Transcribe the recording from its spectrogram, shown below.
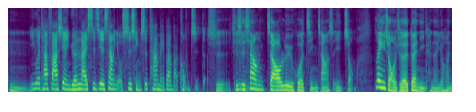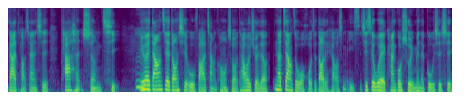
嗯，因为他发现原来世界上有事情是他没办法控制的。是，其实像焦虑或紧张是一种，嗯，另一种我觉得对你可能有很大的挑战是，他很生气。因为当这些东西无法掌控的时候，他会觉得那这样子我活着到底还有什么意思？其实我也看过书里面的故事，是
